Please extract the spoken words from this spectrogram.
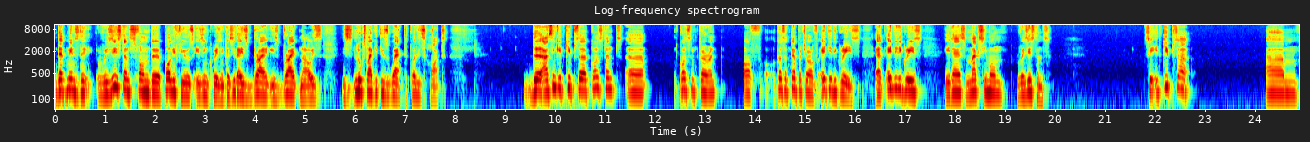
that means the resistance from the polyfuse is increasing. Because see that it's bright, it's bright now. It's, it looks like it is wet because it's hot. The I think it keeps a constant uh, constant current of constant temperature of 80 degrees. At 80 degrees, it has maximum resistance. See, it keeps a um,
